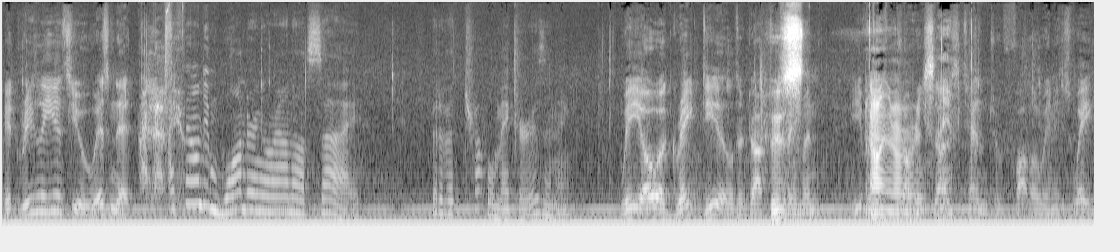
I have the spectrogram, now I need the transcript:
It really is you, isn't it? I love you. I found him wandering around outside. Bit of a troublemaker, isn't he? We owe a great deal to Dr. Who's- Freeman. Even I don't if remember his name. tend to follow in his wake.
